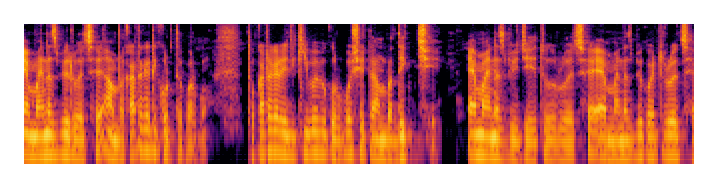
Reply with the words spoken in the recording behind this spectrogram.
এ মাইনাস বি রয়েছে, আমরা কাটাকাটি করতে পারব। তো কাটাকাটি কীভাবে করব সেটা আমরা দেখছি। এ মাইনাস বি যেহেতু রয়েছে, এ মাইনাস বি কয়টা রয়েছে?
